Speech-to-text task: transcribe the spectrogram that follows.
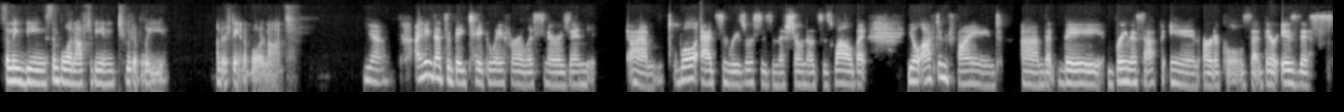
something being simple enough to be intuitively understandable or not. Yeah, I think that's a big takeaway for our listeners. And um, we'll add some resources in the show notes as well. But you'll often find um, that they bring this up in articles that there is this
